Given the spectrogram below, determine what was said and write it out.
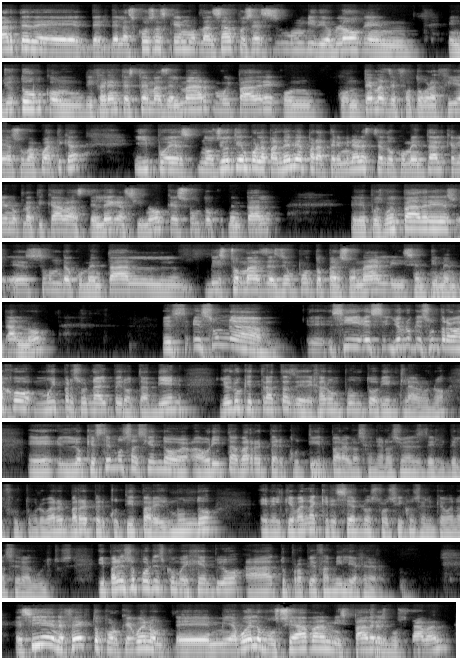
Parte de, las cosas que hemos lanzado, pues es un videoblog en en YouTube con diferentes temas del mar, muy padre, con, temas de fotografía subacuática. Y pues nos dio tiempo la pandemia para terminar este documental que bien lo platicabas de Legacy, ¿no? Que es un documental, eh, pues muy padre, es, un documental visto más desde un punto personal y sentimental, ¿no? Es, es una, eh, sí, es, yo creo que es un trabajo muy personal, pero también yo creo que tratas de dejar un punto bien claro, ¿no? Eh, lo que estemos haciendo ahorita va a repercutir para las generaciones del, futuro, va a, repercutir para el mundo en el que van a crecer nuestros hijos, en el que van a ser adultos. Y para eso pones como ejemplo a tu propia familia, Gerardo. Eh, sí, en efecto, porque bueno, eh, mi abuelo buceaba, mis padres buceaban,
